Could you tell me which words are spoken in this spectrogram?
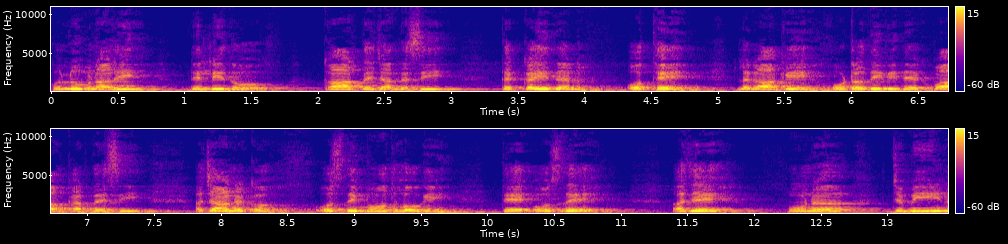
ਕੁੱਲੂ ਮਨਾਲੀ, ਦਿੱਲੀ ਤੋਂ ਕਾਰ ਤੇ ਜਾਂਦੇ ਸੀ ਤੇ ਕਈ ਦਿਨ ਉੱਥੇ ਲਗਾ ਕੇ ਹੋਟਲ ਦੀ ਵੀ ਦੇਖਭਾਲ ਕਰਦੇ ਸੀ। ਅਚਾਨਕ ਉਸ ਦੀ ਮੌਤ ਹੋ ਗਈ ਤੇ ਉਸ ਦੇ ਅਜੇ ਹੁਣ ਜ਼ਮੀਨ,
